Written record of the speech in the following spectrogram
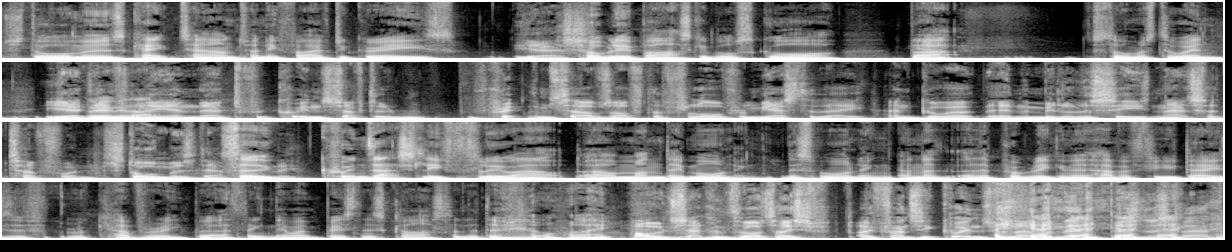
Stormers, Cape Town, 25 degrees. Yes. Probably a basketball score, but Stormers to win. Do Yeah, with that? definitely. And that for Quins to have to prick themselves off the floor from yesterday and go out there in the middle of the season, that's a tough one. Stormers definitely. So definitely. Quins actually flew out on Monday morning, this morning, and they're- probably going to have a few days of recovery. But I think they went business class, so they're doing all right. oh, and second thoughts, I fancy Quins for that one then, business class.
